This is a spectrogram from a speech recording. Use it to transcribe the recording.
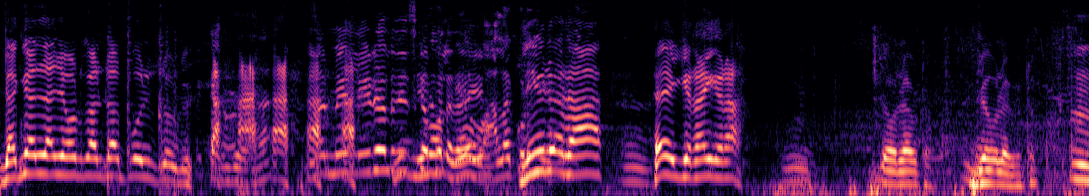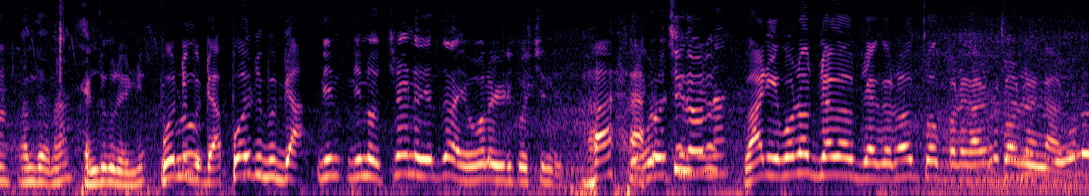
దగ్గర ఎవడు కంటారు పోలీసు లీడరా? ఏ ఇక రా ఇక రా. జవులో పెట్టు జవులో పెట్టు. అంతేనా? ఎందుకు లేండి పోటీ బిడ్డ పోటీ బిడ్డ. నిన్- నిన్న వచ్చిన తెలుసా? ఎవరో ఇడికి వచ్చింది. ఎవరు ఎవరు? వాడు ఎవడో జగ జగన్ తోపడు ఎవరో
